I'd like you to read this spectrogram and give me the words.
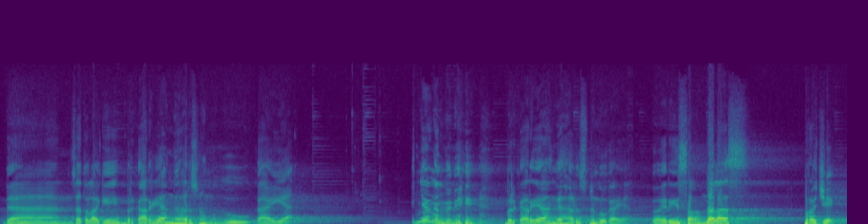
Dan satu lagi, berkarya nggak harus nunggu kaya. Kenyangan gue nih. Berkarya nggak harus nunggu kaya. Gue Iri, salam Dallas Project.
